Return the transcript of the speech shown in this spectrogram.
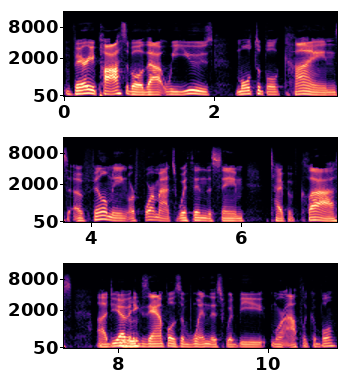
very possible that we use multiple kinds of filming or formats within the same type of class. Uh, do you have mm-hmm. examples of when this would be more applicable?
